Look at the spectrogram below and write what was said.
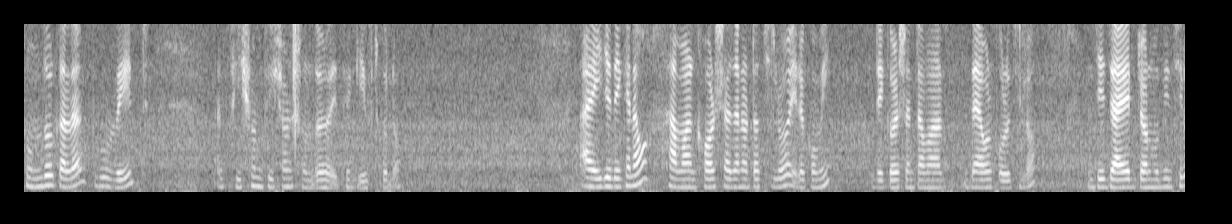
সুন্দর কালার পুরো রেড আর ভীষণ ভীষণ সুন্দর হয়েছে গিফটগুলো আর এই যে দেখে নাও, আমার ঘর সাজানোটা ছিল এরকমই। ডেকোরেশনটা আমার দেওয়ার করেছিল। যে জায়ের জন্মদিন ছিল,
